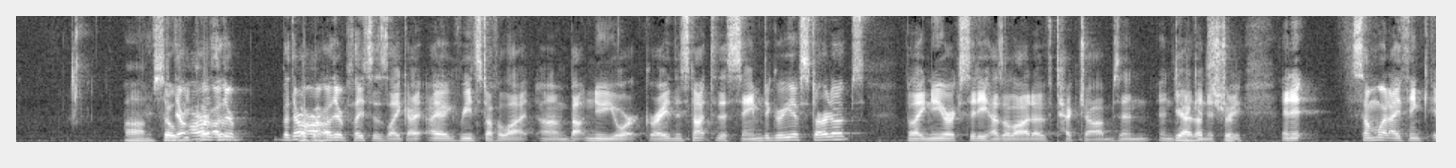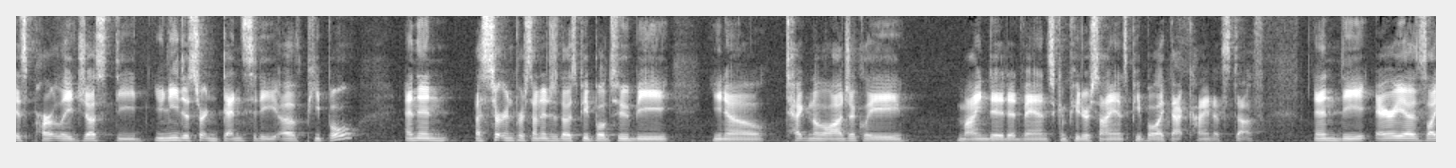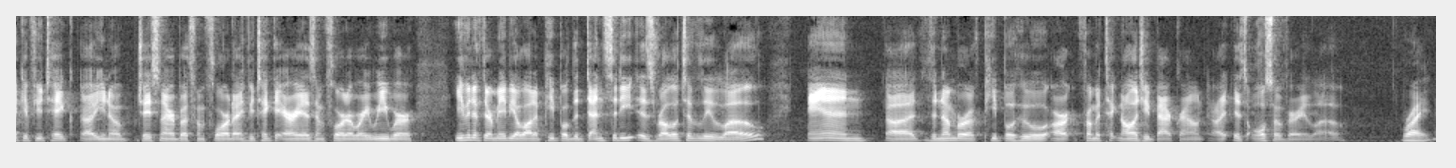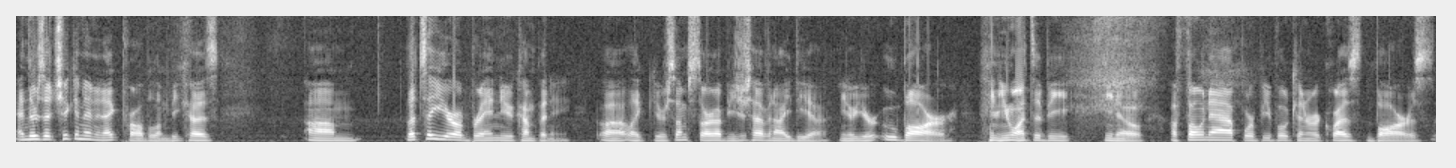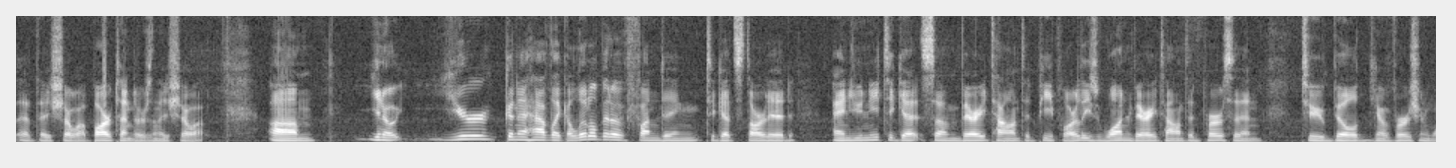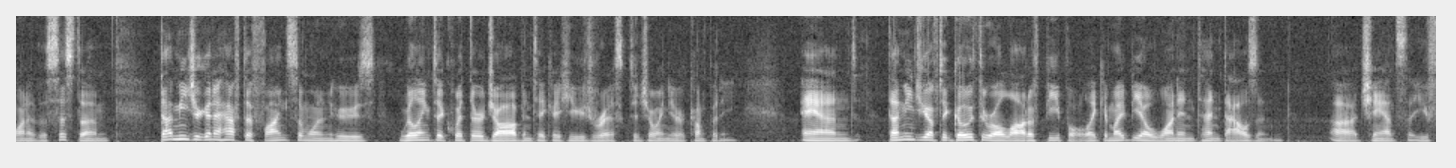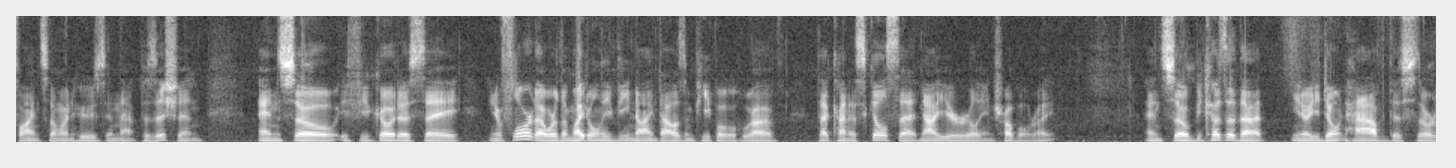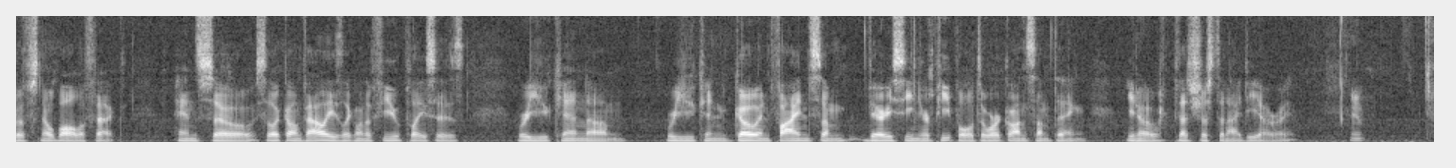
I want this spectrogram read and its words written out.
um, so there are other, but there oh, are other places like I, I read stuff a lot um, about New York, right? It's not to the same degree of startups, but like New York City has a lot of tech jobs and and yeah, tech industry, true. and it somewhat I think is partly just the you need a certain density of people, and then a certain percentage of those people to be you know, technologically minded, advanced computer science people, like that kind of stuff. And the areas, like if you take, uh, you know, Jason and I are both from Florida. If you take the areas in Florida where we were, even if there may be a lot of people, the density is relatively low, and uh, the number of people who are from a technology background uh, is also very low. Right, and there's a chicken and an egg problem because, um, let's say you're a brand new company uh, like you're some startup, you just have an idea. You know, you're Uber, and you want to be, you know, a phone app where people can request bars that they show up, bartenders and they show up. Um, you know, you're gonna have like a little bit of funding to get started, and you need to get some very talented people, or at least one very talented person, to build, you know, version one of the system. That means you're gonna have to find someone who's willing to quit their job and take a huge risk to join your company and that means you have to go through a lot of people. Like it might be a one in ten thousand uh, chance that you find someone who's in that position. And so if you go to say, you know, Florida, where there might only be nine thousand people who have that kind of skill set, now you're really in trouble, right? And so because of that, you know, you don't have this sort of snowball effect. And so Silicon Valley is like one of the few places where you can um, where you can go and find some very senior people to work on something, you know, that's just an idea, right?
